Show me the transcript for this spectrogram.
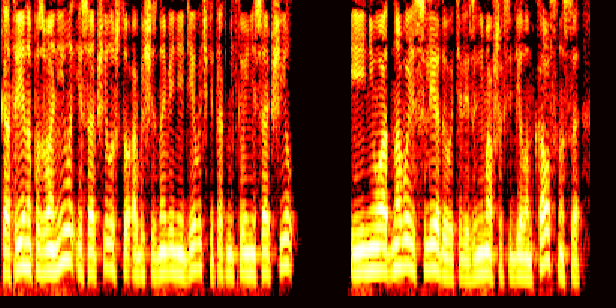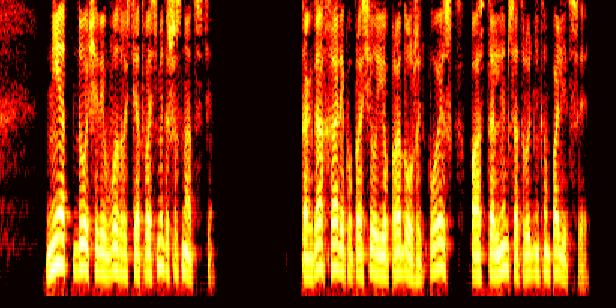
Катрина позвонила и сообщила, что об исчезновении девочки так никто и не сообщил, и ни у одного из следователей, занимавшихся делом Калснеса, нет дочери в возрасте от 8 до 16. Тогда Харри попросил ее продолжить поиск по остальным сотрудникам полиции.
